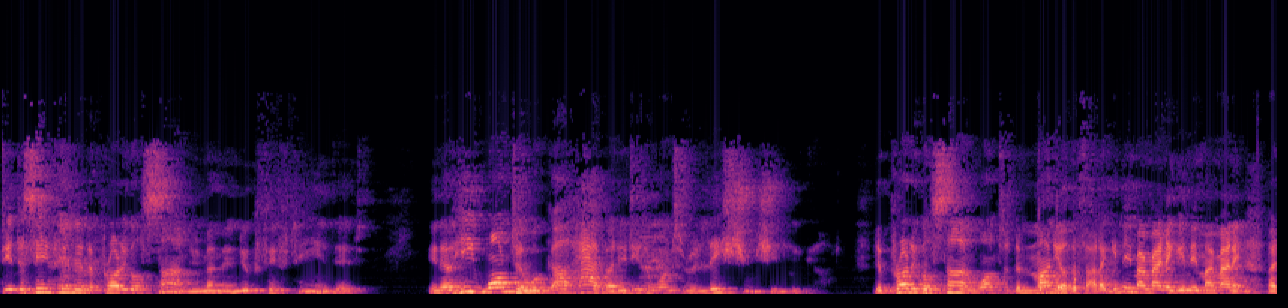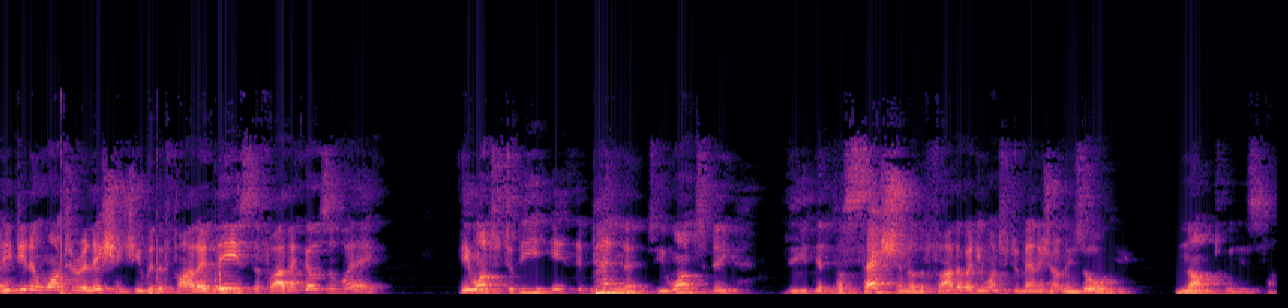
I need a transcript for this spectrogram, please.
did the same thing that the prodigal son, remember in Luke 15, did. You know, he wanted what God had, but he didn't want a relationship with God. The prodigal son wanted the money of the father. Give me my money, give me my money. But he didn't want a relationship with the father. He leaves the father and goes away. He wanted to be independent. He wanted the, the, the possession of the father, but he wanted to manage on his own, not with his son.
